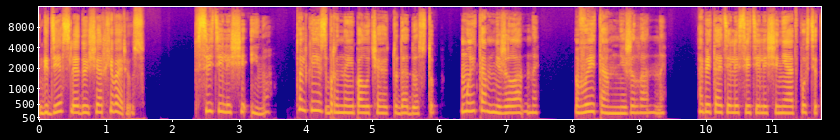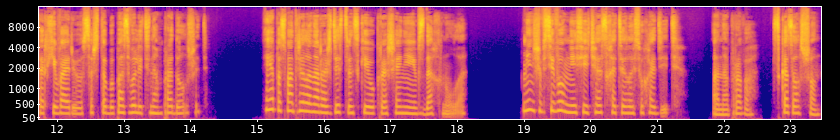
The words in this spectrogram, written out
Где следующий архивариус? В святилище Ино. Только избранные получают туда доступ. Мы там нежеланны. Вы там нежеланны. Обитатели святилища не отпустят архивариуса, чтобы позволить нам продолжить. Я посмотрела на рождественские украшения и вздохнула. Меньше всего мне сейчас хотелось уходить. Она права, сказал Шон.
